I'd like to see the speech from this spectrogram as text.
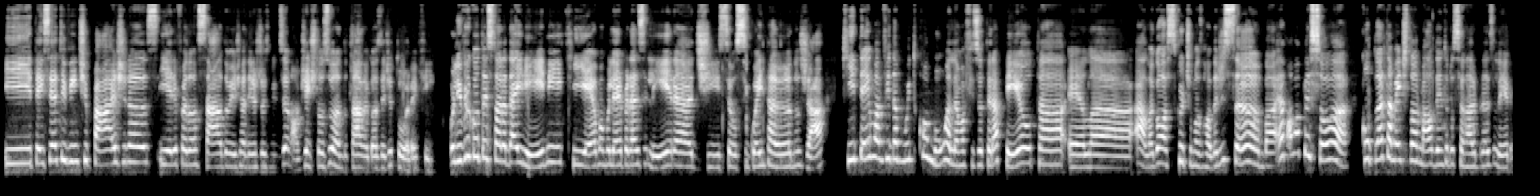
E tem 120 páginas e ele foi lançado em janeiro de 2019. Gente, tô zoando, tá? O negócio da editora, enfim. O livro conta a história da Irene, que é uma mulher brasileira de seus 50 anos já, que tem uma vida muito comum. Ela é uma fisioterapeuta, ela, ah, ela gosta, curte umas rodas de samba, é uma pessoa completamente normal dentro do cenário brasileiro.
